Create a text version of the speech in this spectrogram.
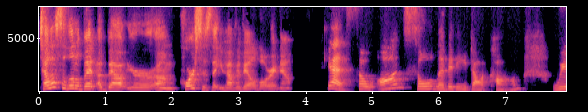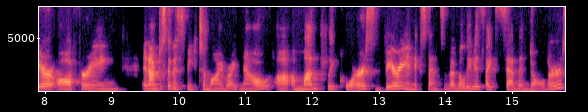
Tell us a little bit about your um, courses that you have available right now. Yes. So on soulivity.com, we're offering and I'm just going to speak to mine right now. Uh, a monthly course, very inexpensive. I believe it's like $7,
